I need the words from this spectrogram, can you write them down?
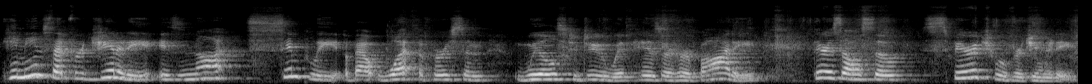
he means that virginity is not simply about what a person wills to do with his or her body, there is also spiritual virginity.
